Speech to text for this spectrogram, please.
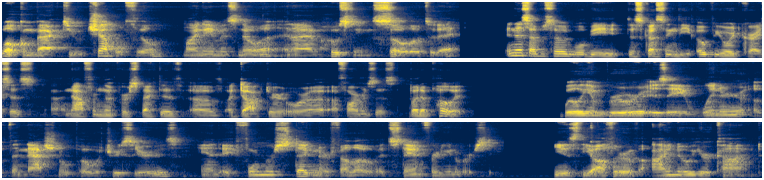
Welcome back to Chapel Phil. My name is Noah, and I am hosting solo today. In this episode, we'll be discussing the opioid crisis, uh, not from the perspective of a doctor or a, a pharmacist, but a poet. William Brewer is a winner of the National Poetry Series and a former Stegner Fellow at Stanford University. He is the author of I Know Your Kind,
